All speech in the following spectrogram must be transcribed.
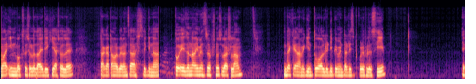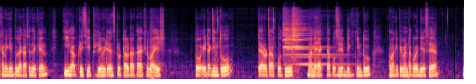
আমার ইনবক্সে চলে যাই, দেখি আসলে টাকাটা আমার ব্যালেন্সে আসছে কি না তো এই জন্য আমি মেসেজ অপশনে চলে আসলাম। দেখেন, আমি কিন্তু অলরেডি পেমেন্টটা রিসিভ করে ফেলেছি। এখানে কিন্তু লেখা আছে, দেখেন I have received remittance total টাকা একশো বাইশ। তো এটা কিন্তু তেরোটা পঁচিশ মানে একটা পঁচিশের দিকে কিন্তু আমাকে পেমেন্টটা করে দিয়েছে। তো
